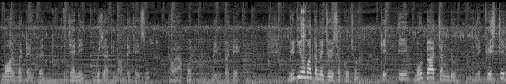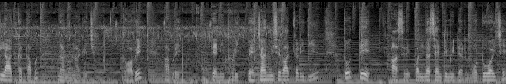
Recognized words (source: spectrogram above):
સ્મોલ બટન ક્વેચ જેની ગુજરાતીમાં આપણે કહીશું ધોળાપગ બિલ બટે. વિડીયોમાં તમે જોઈ શકો છો કે એ મોટા ચંદુલ એટલે ક્રિસ્ટી લાગ કરતાં પણ નાનું લાગે છે. તો હવે આપણે તેની થોડીક પહેચાન વિશે વાત કરી દઈએ. તો તે આશરે પંદર સેન્ટીમીટર મોટું હોય છે.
